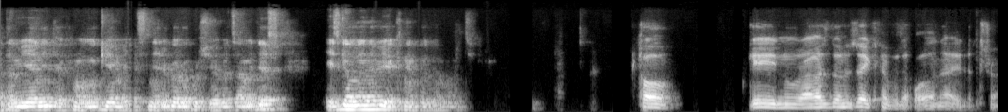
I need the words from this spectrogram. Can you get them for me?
ადამიანი, ტექნოლოგია, მეცნიერება როგორ შეიძლება წავიდეს, ეს გავლენები ექნებოდა მათ. ხო. კი, ну, რაღაც დონეზე ექნებოდა ყველანაირად რა.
